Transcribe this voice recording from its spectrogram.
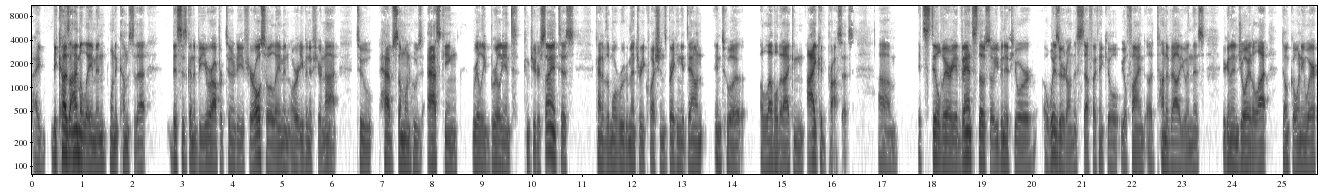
I because I'm a layman when it comes to that, this is going to be your opportunity if you're also a layman or even if you're not to have someone who's asking really brilliant computer scientists kind of the more rudimentary questions breaking it down into a, a level that i can i could process. Um, it's still very advanced though so even if you're a wizard on this stuff i think you'll you'll find a ton of value in this. You're going to enjoy it a lot. Don't go anywhere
